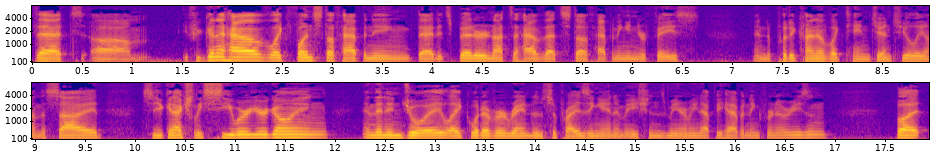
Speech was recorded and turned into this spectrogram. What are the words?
that um, if you're gonna have like fun stuff happening, that it's better not to have that stuff happening in your face, and to put it kind of like tangentially on the side, so you can actually see where you're going, and then enjoy like whatever random surprising animations may or may not be happening for no reason. But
